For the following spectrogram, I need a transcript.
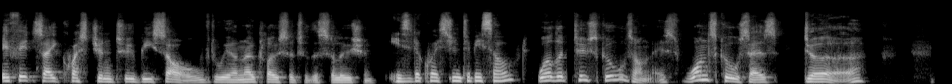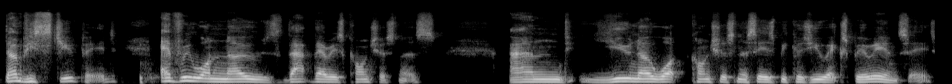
if it's a question to be solved, we are no closer to the solution. Is it a question to be solved? Well, the two schools on this. One school says, duh, don't be stupid. Everyone knows that there is consciousness and you know what consciousness is because you experience it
